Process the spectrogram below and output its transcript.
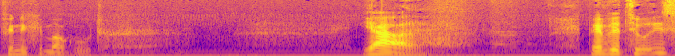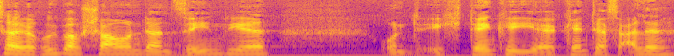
Finde ich immer gut. Ja, wenn wir zu Israel rüberschauen, dann sehen wir, und ich denke, ihr kennt das alle,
